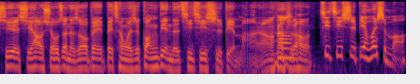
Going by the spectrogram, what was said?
七月七号修正的时候被，被被称为是光电的七七事变嘛，然后那时候、哦、七七事变为什么？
